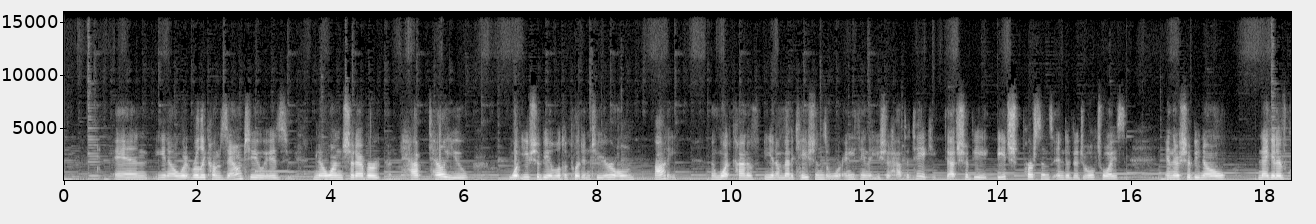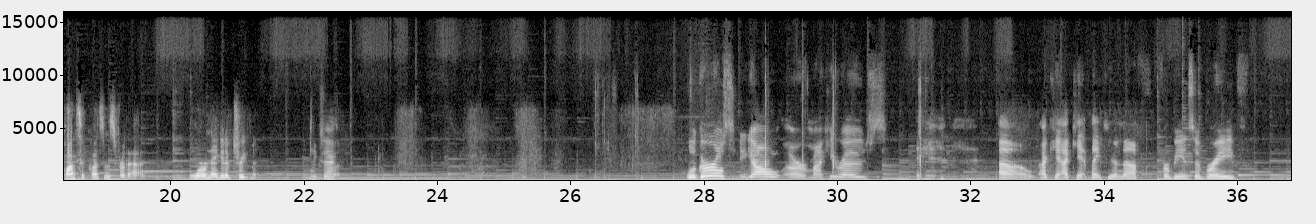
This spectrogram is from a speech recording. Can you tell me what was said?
And, you know, what it really comes down to is no one should ever have tell you what you should be able to put into your own body and what kind of, you know, medications or anything that you should have to take. That should be each person's individual choice and there should be no negative consequences for that or negative treatment. Exactly. Well, girls, y'all are my heroes. uh, I can't I can't thank you enough for being so brave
